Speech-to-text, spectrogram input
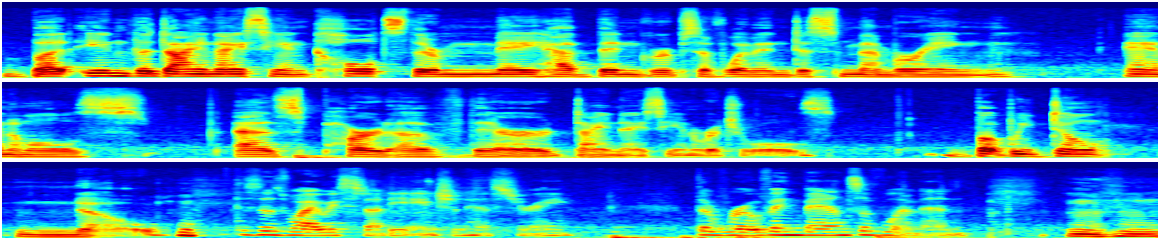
But in the Dionysian cults, there may have been groups of women dismembering animals as part of their Dionysian rituals. But we don't know. This is why we study ancient history the roving bands of women. Mm-hmm.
